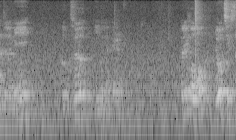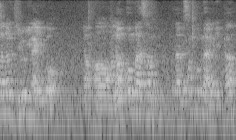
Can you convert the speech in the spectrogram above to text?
자, 반지름이 루트 2분의 1. 그리고 요 직선은 기울기가 있고 영, 어, 0,3 그다음에 3,1이니까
